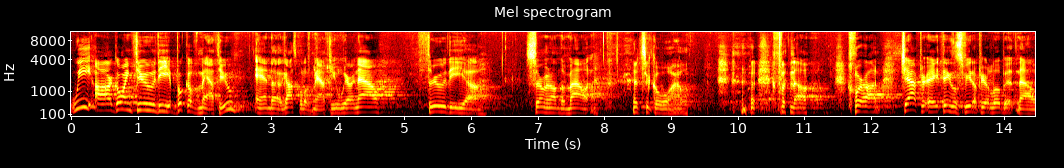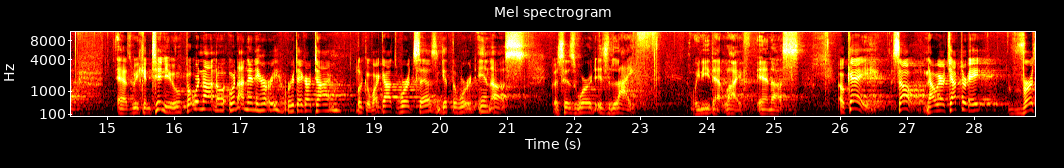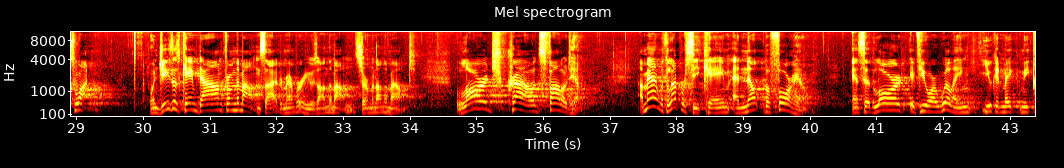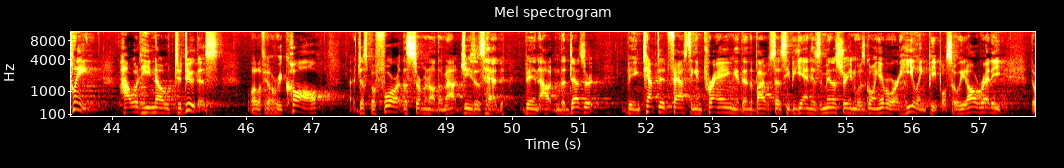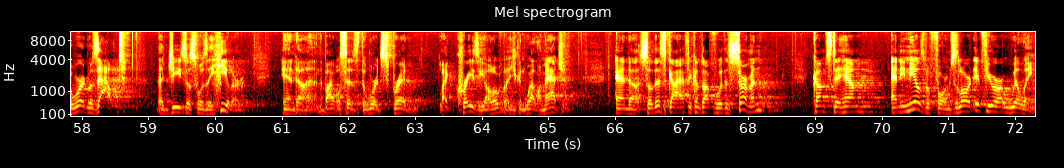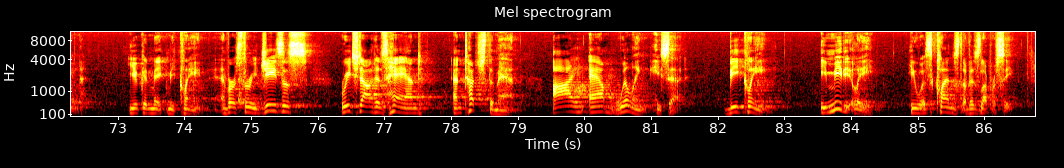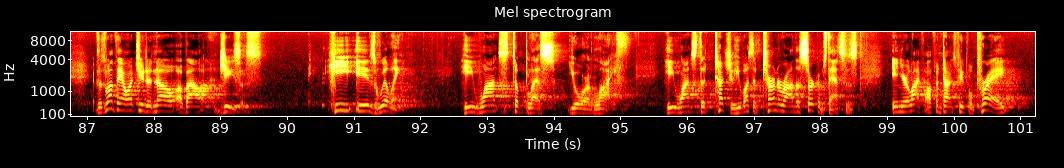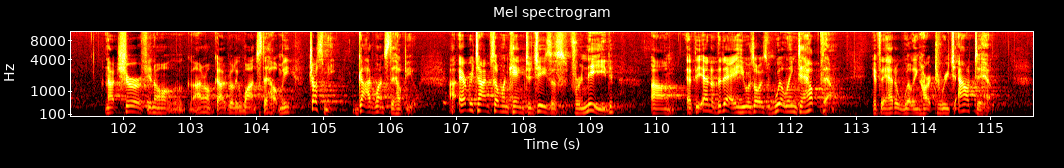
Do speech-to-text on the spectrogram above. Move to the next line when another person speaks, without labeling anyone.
We are going through the book of Matthew and the uh, Gospel of Matthew. We are now through the uh, Sermon on the Mount. it took a while. but now we're on chapter 8. Things will speed up here a little bit now as we continue, but we're not, we're not in any hurry. We're going to take our time, look at what God's word says, and get the word in us because his word is life. We need that life in us. Okay, so now we are chapter 8, verse 1. When Jesus came down from the mountainside, remember, he was on the mountain, Sermon on the Mount, large crowds followed him. A man with leprosy came and knelt before him and said, Lord, if you are willing, you can make me clean. How would he know to do this? Well, if you'll recall, uh, just before the Sermon on the Mount, Jesus had been out in the desert being tempted, fasting and praying. And then the Bible says he began his ministry and was going everywhere healing people. So he'd already, the word was out that Jesus was a healer. And, uh, the Bible says the word spread like crazy all over, the you can well imagine. And uh, so this guy, after he comes off with his sermon, comes to him and he kneels before him. Says, Lord, if you are willing, you can make me clean. And verse 3 Jesus reached out his hand and touched the man. I am willing, he said. Be clean. Immediately, he was cleansed of his leprosy. If there's one thing I want you to know about Jesus, he is willing. He wants to bless your life. He wants to touch you. He wants to turn around the circumstances in your life. Oftentimes people pray, not sure if, you know, I don't know if God really wants to help me. Trust me, God wants to help you. Uh, every time someone came to Jesus for need, um, at the end of the day, he was always willing to help them if they had a willing heart to reach out to him.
